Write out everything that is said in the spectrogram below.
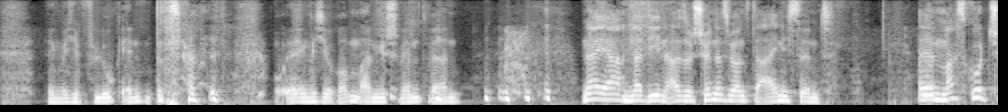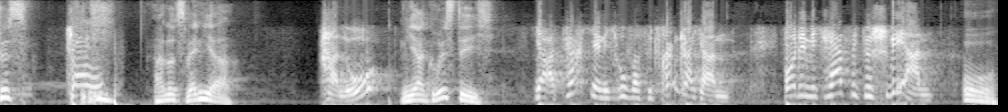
irgendwelche Flugenten total oder irgendwelche Robben angeschwemmt werden. Naja, Nadine, also schön, dass wir uns da einig sind. Äh, mach's gut, tschüss. Ciao. Hallo Svenja. Hallo? Ja, grüß dich. Ja, Tachchen, ich rufe aus Südfrankreich an. Wollte mich herzlich beschweren. Oh.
